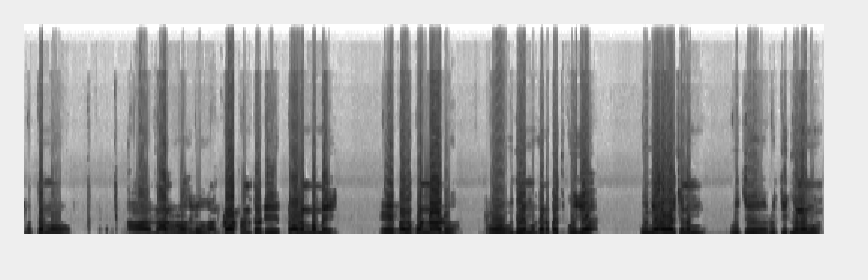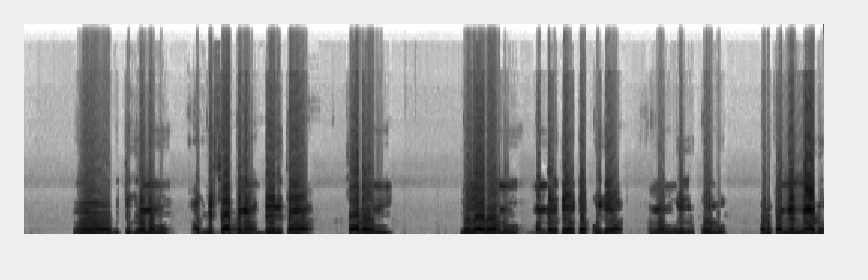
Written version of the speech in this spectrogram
మొత్తము నాలుగు రోజులు అంకురార్పణతో ప్రారంభమై పదకొండు నాడు ఉదయం గణపతి పూజ పుణ్యహవచనము ఋతు ఋతుగుణము ఋతుగ్రహణము అగ్నిస్థాపన బేరి తా- తాడవము గజారోహణము మండల దేవత పూజనము ఎదుర్కోలు. మరి పన్నెండు నాడు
